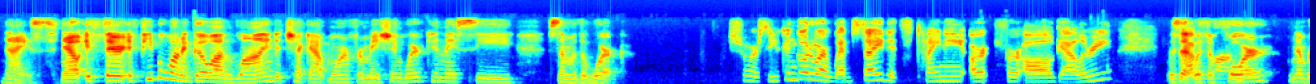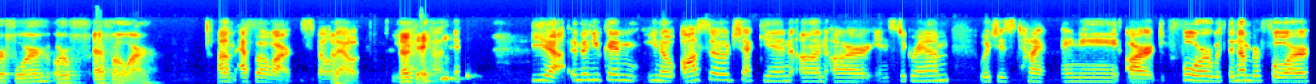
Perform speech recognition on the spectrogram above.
Nice. Now, if there if people want to go online to check out more information, where can they see some of the work? Sure. So you can go to our website. It's Tiny Art for All Gallery. Was that with a four, number four, or F O R? Um, F O R spelled Okay. out. Okay. and- Yeah, and then you can, you know, also check in on our Instagram, which is Tiny Art Four with the number four,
